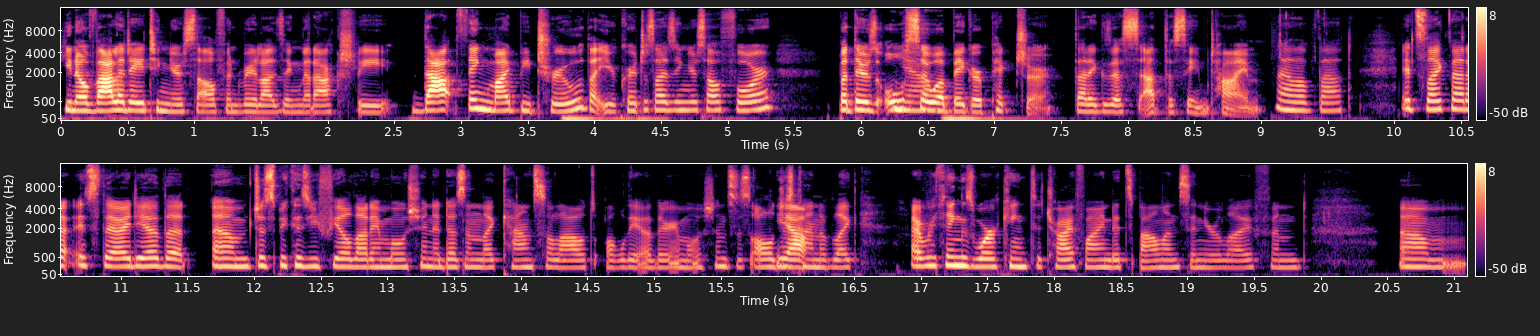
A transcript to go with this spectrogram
you know validating yourself and realizing that actually that thing might be true that you're criticizing yourself for but there's also Yeah. a bigger picture that exists at the same time I love that. It's like that. It's the idea that um, just because you feel that emotion, it doesn't like cancel out all the other emotions. It's all just Yeah. kind of like everything's working to try find its balance in your life. And um,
